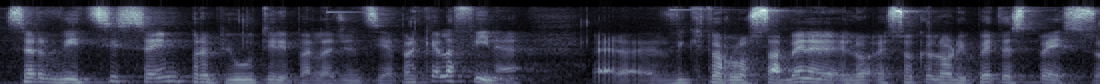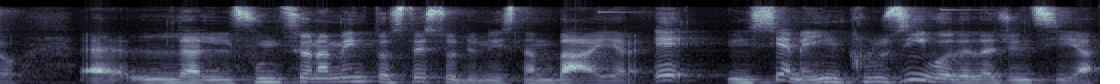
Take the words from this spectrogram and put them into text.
servizi sempre più utili per l'agenzia, perché alla fine eh, Victor lo sa bene e, lo, e, so che lo ripete spesso, eh, il funzionamento stesso di un instant buyer è insieme inclusivo dell'agenzia.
